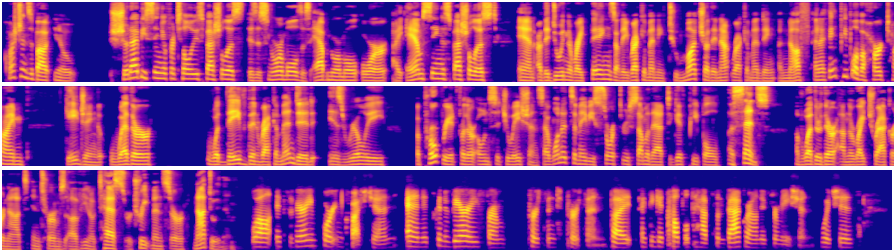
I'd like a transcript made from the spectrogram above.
questions about, you know, should I be seeing a fertility specialist? Is this normal? Is this abnormal? Or I am seeing a specialist and are they doing the right things? Are they recommending too much? Are they not recommending enough? And I think people have a hard time gauging whether what they've been recommended is really appropriate for their own situation. So I wanted to maybe sort through some of that to give people a sense of whether they're on the right track or not in terms of, you know, tests or treatments or not doing them. Well, it's a very important question, and it's going to vary from person to person. But I think it's helpful to have some background information, which is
